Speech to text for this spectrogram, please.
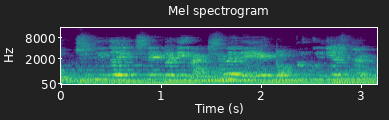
ఉచితంగా ఇచ్చినటువంటి రక్షణనే డబ్బులు గుంజేస్తున్నాడు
